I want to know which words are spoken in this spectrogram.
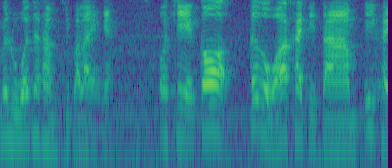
ไม่รู้ว่าจะทำคลิปอะไรเงี้ย โอเคก็ก็ถือว่าใครติดตามอีใคร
